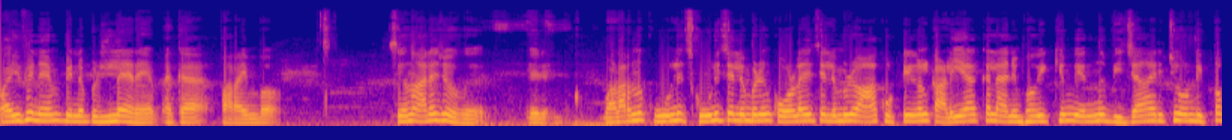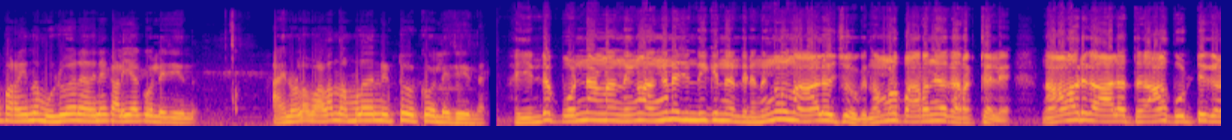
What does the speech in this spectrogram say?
വൈഫിനെയും പിന്നെ പിള്ളേരെയും ഒക്കെ പറയുമ്പോൾ ഒന്ന് ആലോചിച്ച് നോക്ക്. വളർന്ന് സ്കൂളിൽ സ്കൂളിൽ ചെല്ലുമ്പോഴും കോളേജിൽ ചെല്ലുമ്പോഴും ആ കുട്ടികൾ കളിയാക്കൽ അനുഭവിക്കും എന്ന് വിചാരിച്ചുകൊണ്ട് ഇപ്പൊ പറയുന്ന മുഴുവൻ അതിനെ കളിയാക്കുമല്ലേ ചെയ്യുന്നത് അതിനുള്ള വളം നമ്മൾ തന്നെ ഇട്ട് വെക്കുമല്ലേ ചെയ്യുന്നത് എന്റെ പൊന്നെണ്ണ നിങ്ങൾ അങ്ങനെ ചിന്തിക്കുന്ന എന്തിനു? നിങ്ങളൊന്ന് ആലോചിച്ച് നോക്ക്. നമ്മൾ പറഞ്ഞത് കറക്റ്റ് അല്ലേ? നാളെ ഒരു കാലത്ത് ആ കുട്ടികൾ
